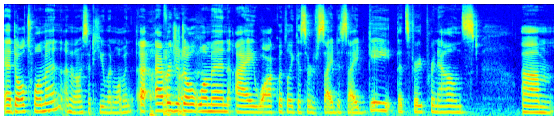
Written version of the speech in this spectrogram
adult woman. I don't know, I said human woman. Uh, average adult woman. I walk with like a sort of side to side gait that's very pronounced. Um,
